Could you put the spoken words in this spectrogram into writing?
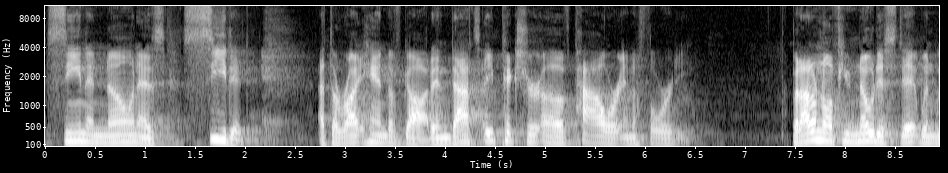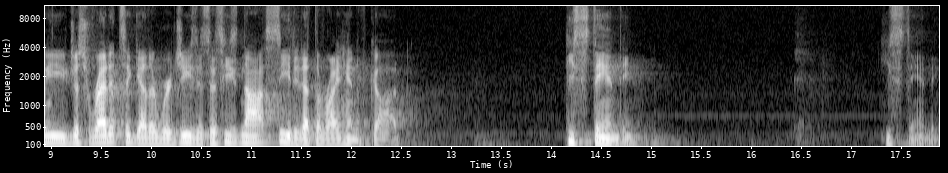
seen and known as seated at the right hand of God. And that's a picture of power and authority. But I don't know if you noticed it when we just read it together where Jesus says he's not seated at the right hand of God, he's standing. He's standing.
